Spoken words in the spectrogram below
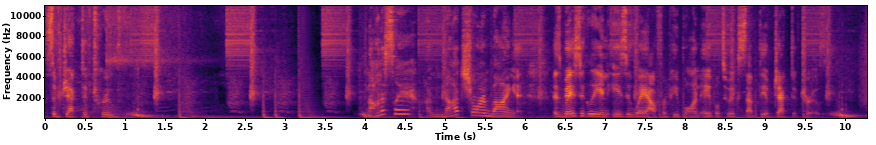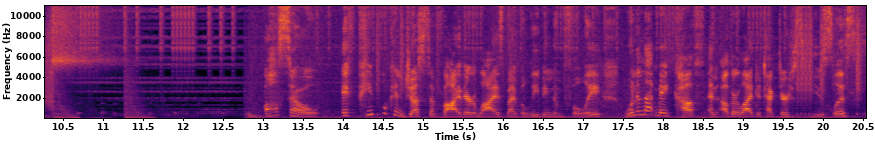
subjective truth. Honestly, I'm not sure I'm buying it. It's basically an easy way out for people unable to accept the objective truth. Also, if people can justify their lies by believing them fully, wouldn't that make Cuff and other lie detectors useless?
